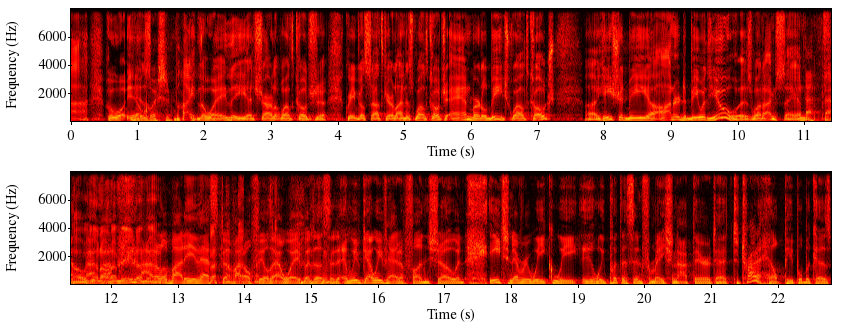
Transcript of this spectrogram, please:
who is, no question. by the way, the uh, Charlotte Wealth Coach, uh, Greenville, South Carolina's Wealth Coach, and Myrtle Beach Wealth Coach uh, he should be uh, honored to be with you, is what I'm saying. So you know what I mean? I, mean, I don't know about any of that stuff. I don't feel that way. But listen, we've got we've had a fun show, and each and every week we we put this information out there to to try to help people because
